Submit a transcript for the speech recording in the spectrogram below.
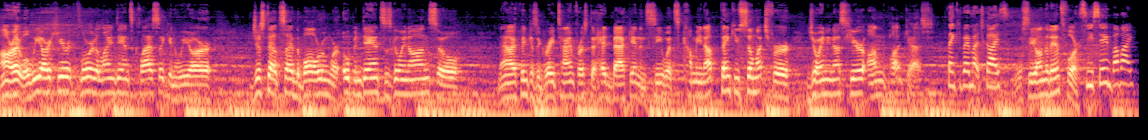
All right, well, we are here at Florida Line Dance Classic, and we are just outside the ballroom where open dance is going on. So now I think is a great time for us to head back in and see what's coming up. Thank you so much for joining us here on the podcast. Thank you very much, guys. We'll see you on the dance floor. See you soon. Bye bye.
